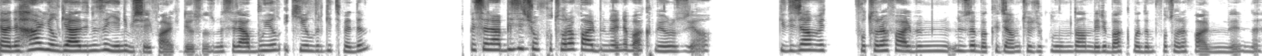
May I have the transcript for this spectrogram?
Yani her yıl geldiğinizde yeni bir şey fark ediyorsunuz. Mesela bu yıl iki yıldır gitmedim. Mesela biz hiç o fotoğraf albümlerine bakmıyoruz ya. Gideceğim ve fotoğraf albümümüze bakacağım. Çocukluğumdan beri bakmadım fotoğraf albümlerine.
